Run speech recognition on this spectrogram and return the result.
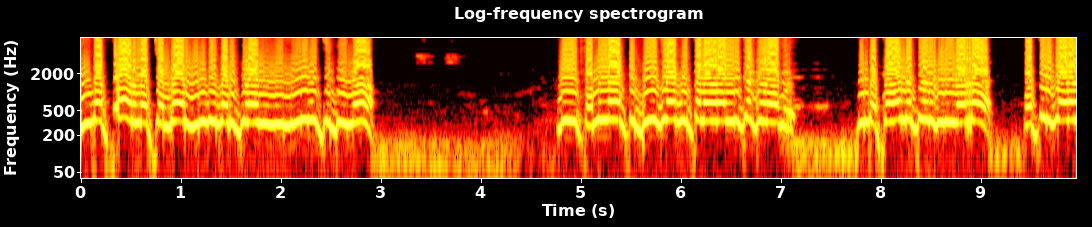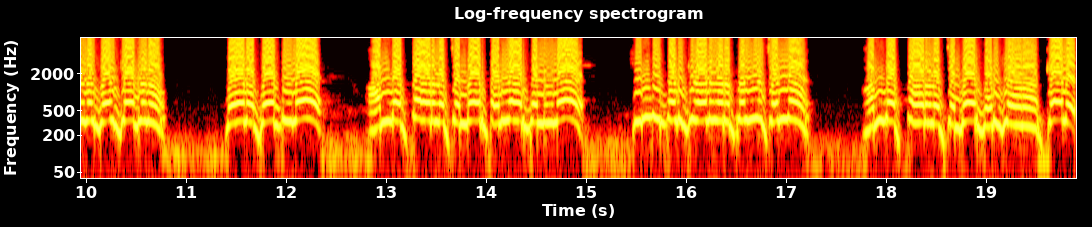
ஐம்பத்தாறு லட்சம் பேர் இந்தி படிக்கிறான்னு நீ நிரூபிச்சிட்டீங்கன்னா நீ தமிழ்நாட்டு பிஜேபி தலைவராக இருக்கக்கூடாது. இந்த கோயம்புத்தூருக்கு நீ வர்ற. பத்திரிகையாளர்கள் போய் கேட்கணும். போன போட்டியில ஐம்பத்தாறு லட்சம் பேர் தனியார் பள்ளியில ஹிந்தி படிக்கிறான்னு ஒரு பையன் சொன்னேன் ஐம்பத்தாறு லட்சம் பேர் படிக்கிறானா? கேளு.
